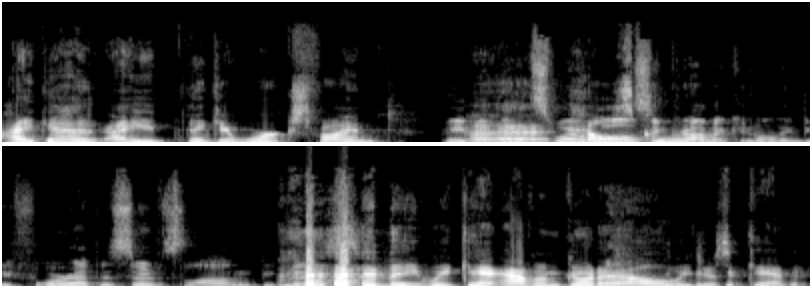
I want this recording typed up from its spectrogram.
I guess I think it works fine. Maybe Uh, that's why Wallace and. Gromit can only be four episodes long because they, we can't have them go to hell. We just can't.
